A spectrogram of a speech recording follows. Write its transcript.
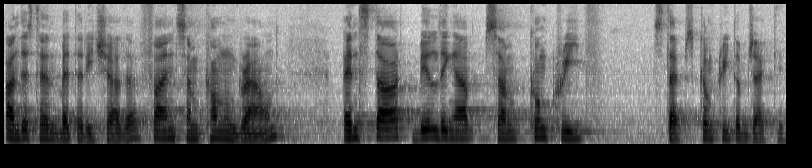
understand better each other, find some common ground, and start building up some concrete steps, concrete objective.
